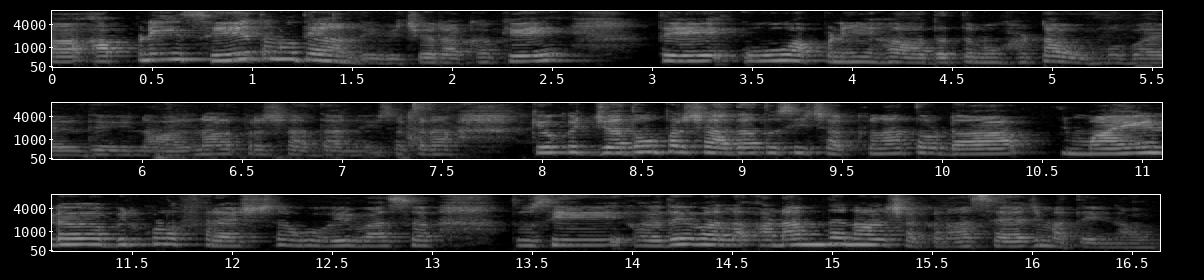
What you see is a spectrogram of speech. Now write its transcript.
ਆਪਣੀ ਸਿਹਤ ਨੂੰ ਧਿਆਨ ਦੇ ਵਿੱਚ ਰੱਖ ਕੇ ਤੇ ਉਹ ਆਪਣੀ ਆਦਤ ਨੂੰ ਹਟਾਓ ਮੋਬਾਈਲ ਦੇ ਨਾਲ ਨਾਲ ਪ੍ਰਸ਼ਾਦਾ ਨਹੀਂ ਛਕਣਾ। ਕਿਉਂਕਿ ਜਦੋਂ ਪ੍ਰਸ਼ਾਦਾ ਤੁਸੀਂ ਛਕਣਾ, ਤੁਹਾਡਾ ਮਾਈਂਡ ਬਿਲਕੁਲ ਫਰੈਸ਼ ਹੋਵੇ, ਬਸ ਤੁਸੀਂ ਇਹਦੇ ਵੱਲ ਆਨੰਦ ਨਾਲ ਛਕਣਾ, ਸਹਿਜ ਮਤੇ ਨਾਲ।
